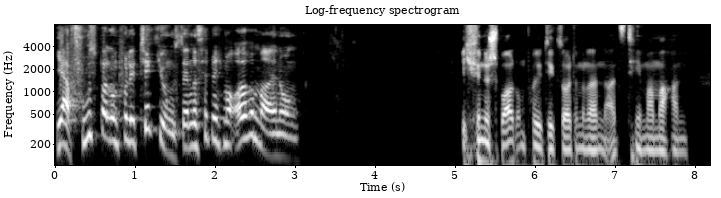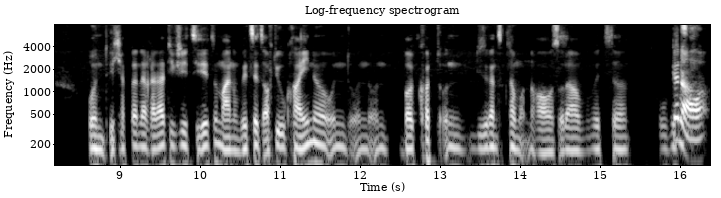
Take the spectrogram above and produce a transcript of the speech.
Ja, Fußball und Politik, Jungs, da interessiert mich mal eure Meinung. Ich finde, Sport und Politik sollte man dann als Thema machen. Und ich habe da eine relativ dezidierte Meinung. Willst du jetzt auf die Ukraine und, und, und Boykott und diese ganzen Klamotten raus? Oder wo willst du? Wo willst genau,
